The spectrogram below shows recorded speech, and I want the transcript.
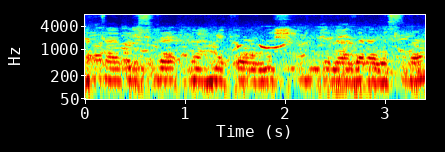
Hatta birisi de rahmetli olmuş. Cenaze arabası da.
